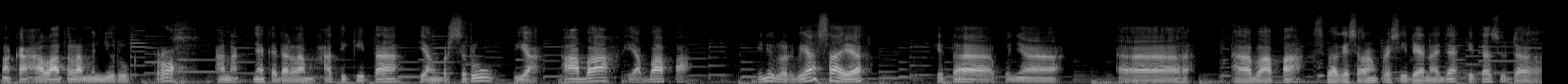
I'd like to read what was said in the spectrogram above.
maka Allah telah menyuruh roh anaknya ke dalam hati kita yang berseru, ya Abah, ya Bapak. Ini luar biasa ya kita punya uh, uh, bapak sebagai seorang presiden aja kita sudah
